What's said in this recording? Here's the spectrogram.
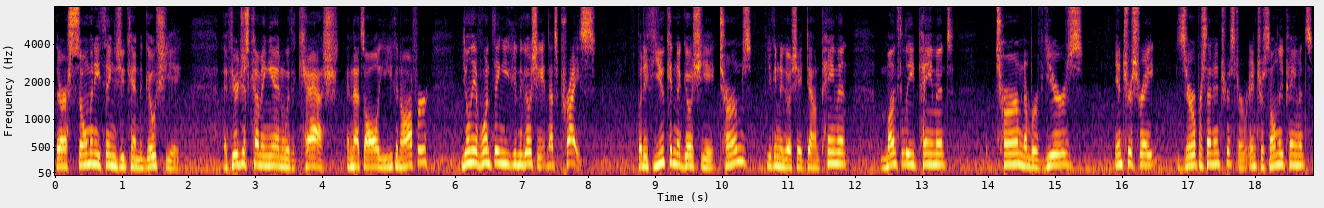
There are so many things you can negotiate. If you're just coming in with cash and that's all you can offer, you only have one thing you can negotiate and that's price. But if you can negotiate terms, you can negotiate down payment, monthly payment, term, number of years, interest rate, 0% interest or interest only payments,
